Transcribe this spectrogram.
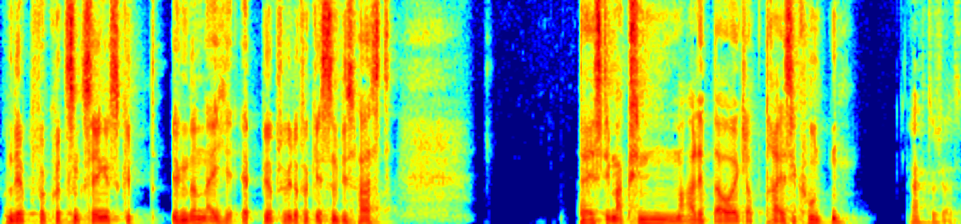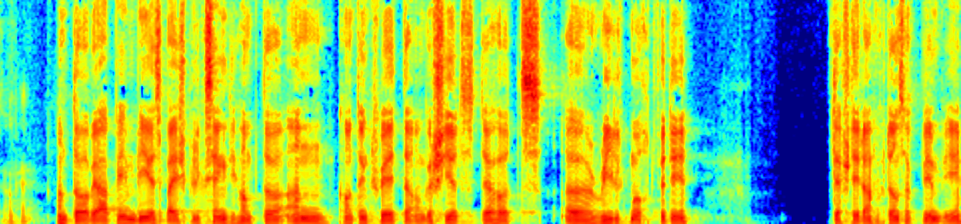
Und ich habe vor kurzem gesehen, es gibt irgendeine neue App, ich habe schon wieder vergessen, wie es heißt. Da ist die maximale Dauer, ich glaube, drei Sekunden. Ach du Scheiße, okay. Und da habe ich auch BMW als Beispiel gesehen, die haben da einen Content Creator engagiert, der hat äh, Reel gemacht für die. Der steht einfach da und sagt BMW,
